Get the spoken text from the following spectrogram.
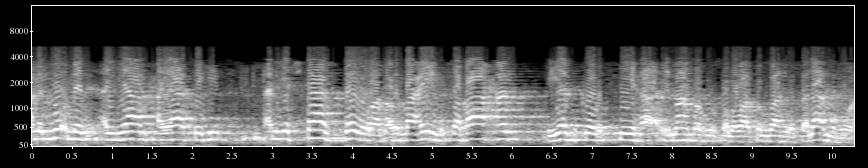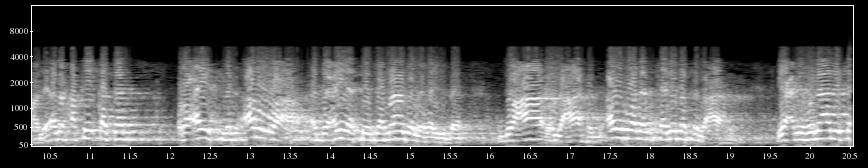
على المؤمن أيام حياته أن يجتاز دورة أربعين صباحا يذكر فيها إمامه صلوات الله وسلامه عليه. أنا حقيقة رأيت من أروع أدعية زمان الغيبة دعاء العهد أولا كلمة العهد. يعني هنالك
